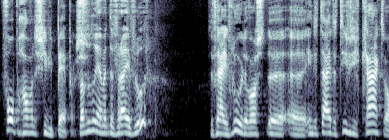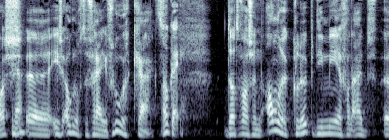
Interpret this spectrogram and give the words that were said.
Voorprogramma van de Chili Peppers. Wat bedoel jij met de vrije vloer? De vrije vloer, dat was de, eh, in de tijd dat Tivoli gekraakt was... Ja. eh, is ook nog de vrije vloer gekraakt. Oké. Dat was een andere club die meer vanuit eh,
